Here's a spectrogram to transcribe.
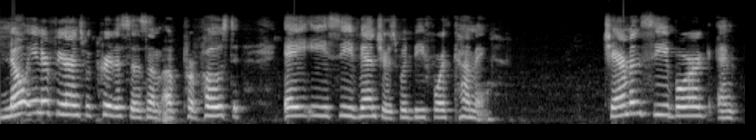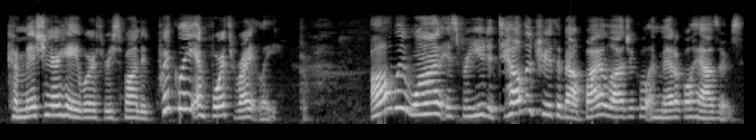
no interference with criticism of proposed AEC ventures would be forthcoming. Chairman Seaborg and Commissioner Haworth responded quickly and forthrightly. All we want is for you to tell the truth about biological and medical hazards.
